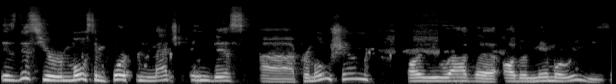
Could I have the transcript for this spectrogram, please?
is this your most important match in this uh, promotion, or you have uh, other memories?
